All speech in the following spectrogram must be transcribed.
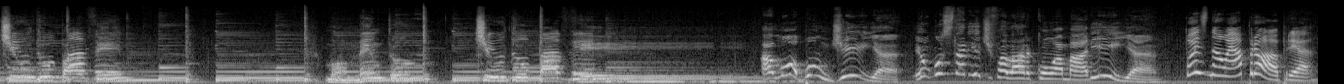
tio do pavê. Momento tio do pavê. Alô, bom dia! Eu gostaria de falar com a Maria. Pois não, é a própria.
